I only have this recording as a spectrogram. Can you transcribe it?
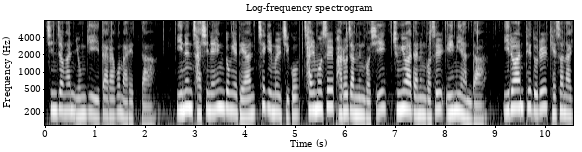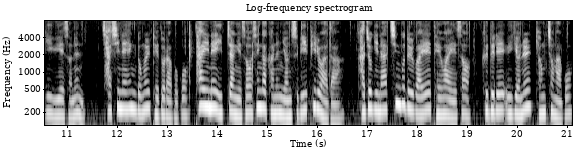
진정한 용기이다라고 말했다. 이는 자신의 행동에 대한 책임을 지고 잘못을 바로잡는 것이 중요하다는 것을 의미한다. 이러한 태도를 개선하기 위해서는 자신의 행동을 되돌아보고 타인의 입장에서 생각하는 연습이 필요하다. 가족이나 친구들과의 대화에서 그들의 의견을 경청하고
